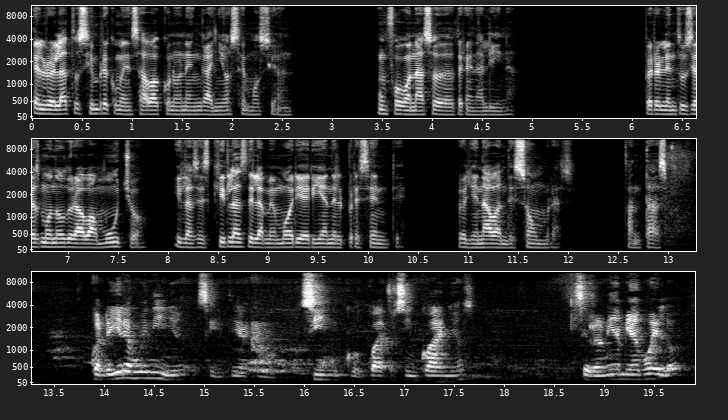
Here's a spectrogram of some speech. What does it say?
el relato siempre comenzaba con una engañosa emoción, un fogonazo de adrenalina. Pero el entusiasmo no duraba mucho y las esquirlas de la memoria herían el presente, lo llenaban de sombras, fantasmas. Cuando yo era muy niño, sí, tenía como 5, 4, 5 años, se reunía mi abuelo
